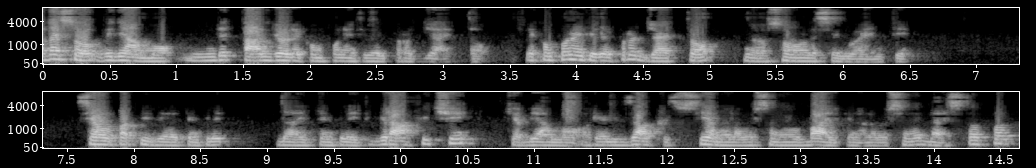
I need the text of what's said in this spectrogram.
Adesso vediamo in dettaglio le componenti del progetto. Le componenti del progetto eh, sono le seguenti. Siamo partiti dai template, dai template, grafici che abbiamo realizzato sia nella versione mobile che nella versione desktop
